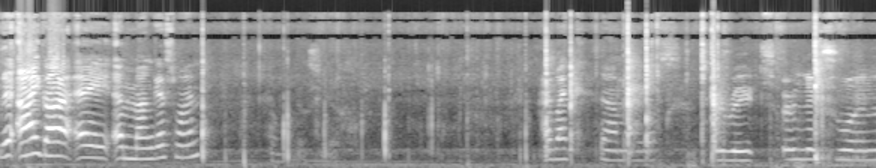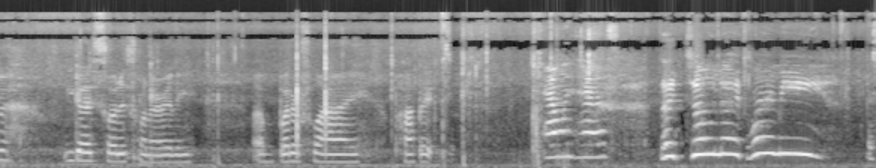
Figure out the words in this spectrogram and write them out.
Th- I got a Among Us one. My gosh, yeah. I like the Among Us. Alright, our next one. You guys saw this one already. A butterfly poppet. And we have The donut wormy. the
